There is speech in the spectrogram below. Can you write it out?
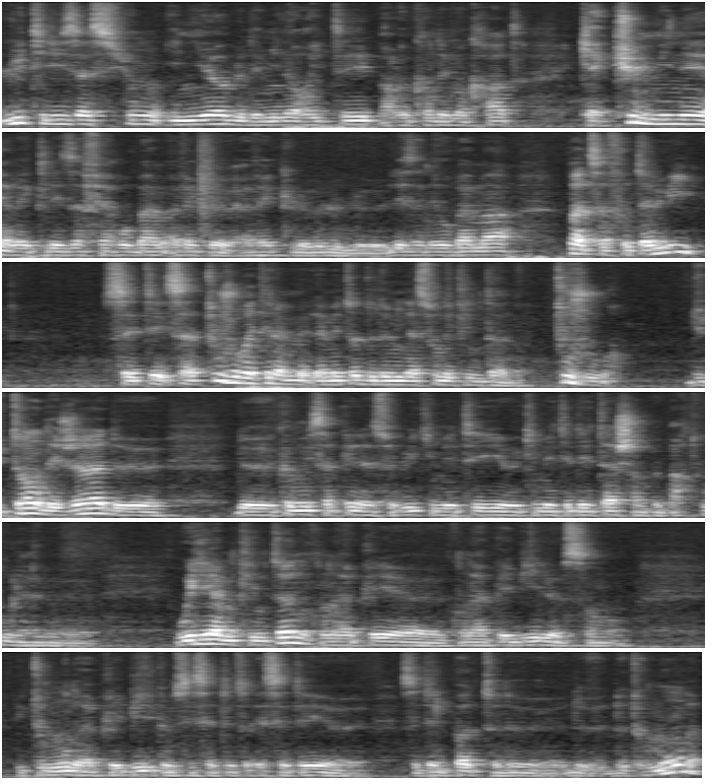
l'utilisation ignoble des minorités par le camp démocrate qui a culminé avec les affaires Obama, avec, avec les années Obama, pas de sa faute à lui. Ça a, toujours été la, méthode de domination des Clinton. Toujours. Du temps déjà de. de comment il s'appelait celui qui mettait, euh, qui mettait des tâches un peu partout là, William Clinton, qu'on a, appelé, euh, qu'on a appelé Bill sans. Et tout le monde a appelé Bill comme si euh, c'était le pote de, de, tout le monde.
